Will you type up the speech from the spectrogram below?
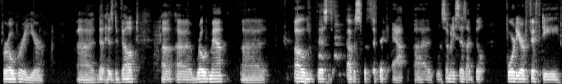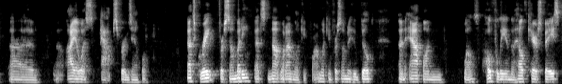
for over a year uh, that has developed a, a roadmap uh, of this of a specific app. Uh, when somebody says I built 40 or 50 uh, iOS apps, for example, that's great for somebody. That's not what I'm looking for. I'm looking for somebody who built an app on, well, hopefully in the healthcare space,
